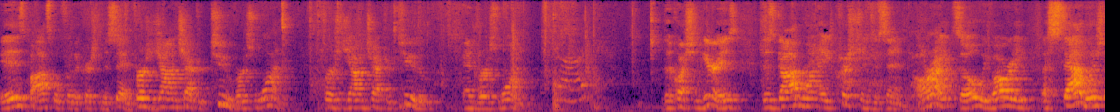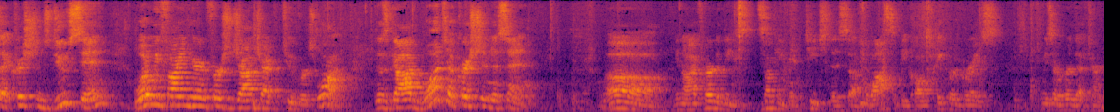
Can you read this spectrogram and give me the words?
it is possible for the Christian to sin. 1 John chapter 2, verse 1. 1 John chapter 2 and verse 1. The question here is does God want a Christian to sin? All right, so we've already established that Christians do sin. What do we find here in 1 John chapter 2 verse 1? Does God want a Christian to sin? Oh, you know, I've heard of these, some people teach this uh, philosophy called hyper grace. Who's ever heard that term?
